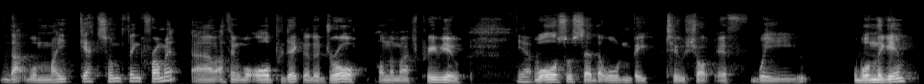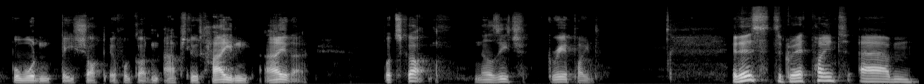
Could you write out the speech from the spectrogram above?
that we might get something from it. Uh, I think we're all predicted a draw on the match preview. Yep. We also said that we wouldn't be too shocked if we won the game. We wouldn't be shocked if we got an absolute hiding either. But Scott, nils each, great point. It is. It's a great point. Um,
